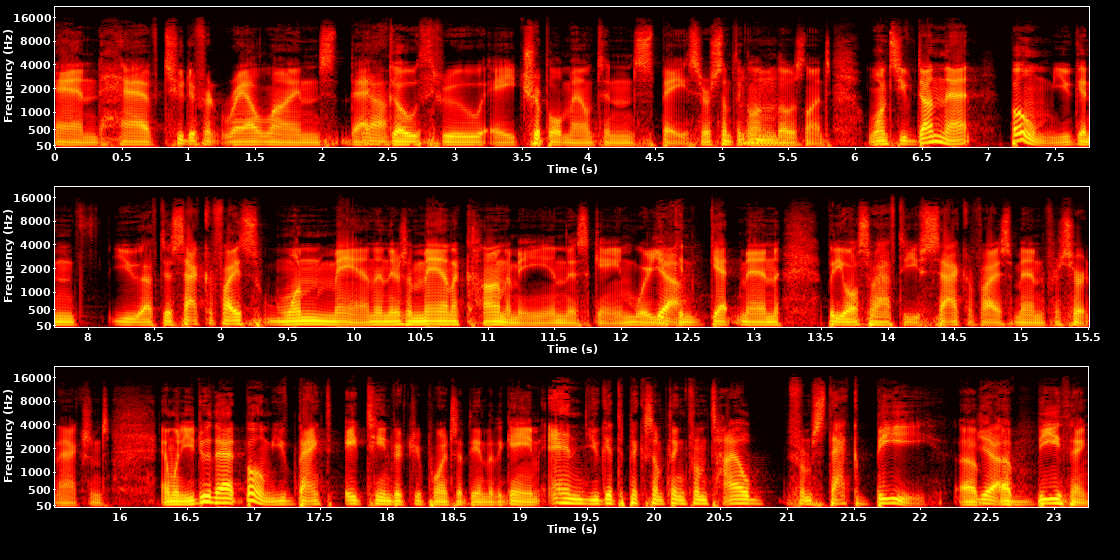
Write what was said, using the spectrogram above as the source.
and have two different rail lines that Yeah. go through a triple mountain space or something along mm-hmm. those lines. Once you've done that, boom, you can you have to sacrifice one man, and there's a man economy in this game where you Yeah. can get men, but you also have to use sacrifice men for certain actions. And when you do that, boom, you've banked 18 victory points at the end of the game, and you get to pick something from tile from stack B, a, Yeah. a B thing,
